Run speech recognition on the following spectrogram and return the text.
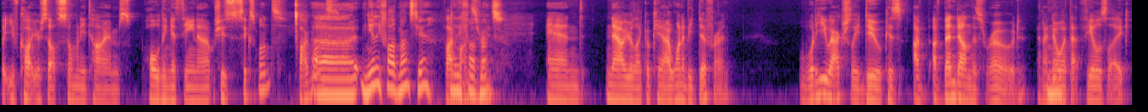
but you've caught yourself so many times holding Athena. She's six months, five months, uh, nearly five months. Yeah, five nearly months, five right? months. And now you're like, okay, I want to be different. What do you actually do? Because I've I've been down this road and I know mm. what that feels like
